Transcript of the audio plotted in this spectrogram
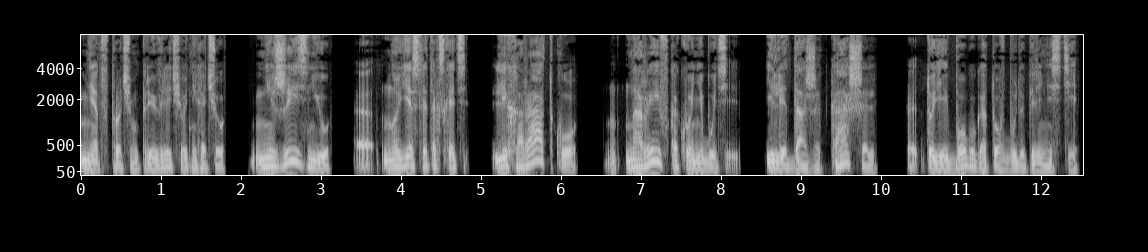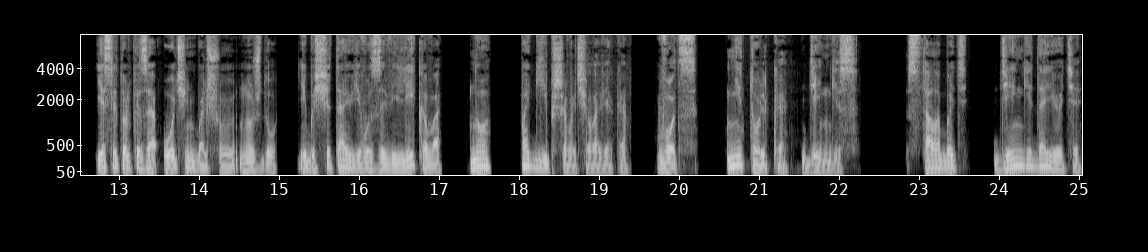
нет, впрочем, преувеличивать не хочу, не жизнью, э, но если, так сказать, лихорадку, нарыв какой-нибудь или даже кашель, э, то, ей-богу, готов буду перенести, если только за очень большую нужду, ибо считаю его за великого, но погибшего человека. Вот не только деньгис. Стало быть, деньги даете?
